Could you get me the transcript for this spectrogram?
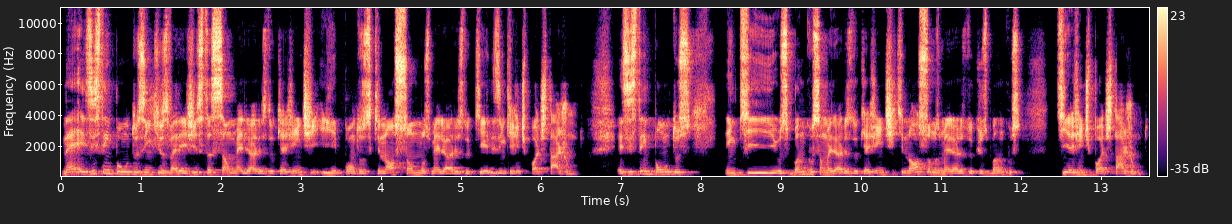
né? Existem pontos em que os varejistas são melhores do que a gente e pontos que nós somos melhores do que eles em que a gente pode estar junto. Existem pontos em que os bancos são melhores do que a gente, que nós somos melhores do que os bancos, que a gente pode estar junto.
